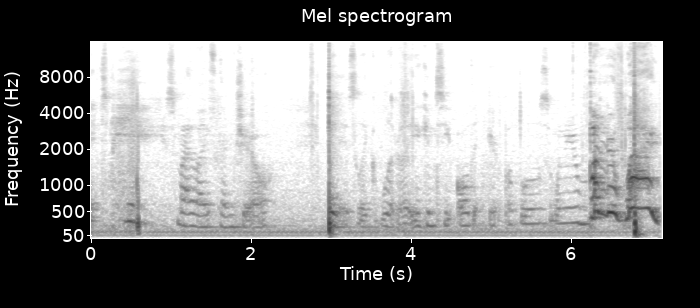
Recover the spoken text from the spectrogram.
It's pink. It's my life. It is like literally, you can see all the air bubbles when you wonder why.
